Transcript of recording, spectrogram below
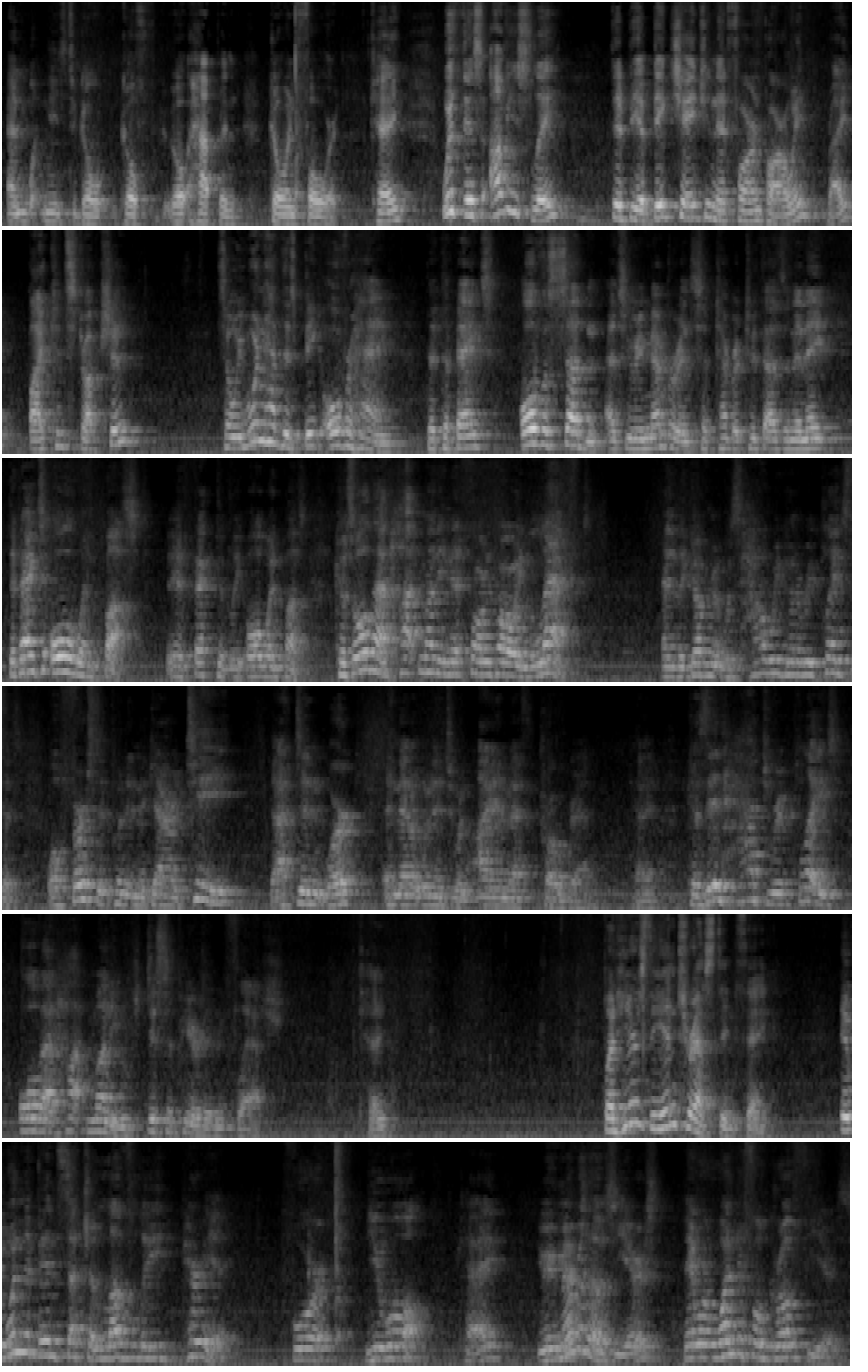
and what needs to go, go, go happen going forward. Okay? With this, obviously, there'd be a big change in net foreign borrowing, right, by construction. So we wouldn't have this big overhang that the banks, all of a sudden, as you remember in September 2008, the banks all went bust. They effectively all went bust. Because all that hot money net foreign borrowing left, and the government was, how are we going to replace this? Well, first it put in a guarantee, that didn't work, and then it went into an IMF program. Okay? Because it had to replace all that hot money which disappeared in a flash. Okay? But here's the interesting thing. It wouldn't have been such a lovely period for you all. Okay? You remember those years? They were wonderful growth years.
